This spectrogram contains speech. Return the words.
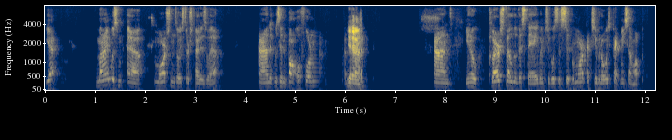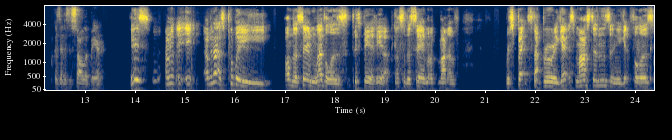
Yeah, mine was uh, Morrison's Oyster Stout as well, and it was in bottle form. Yeah. And you know, Claire still to this day, when she goes to the supermarket, she would always pick me some up because it is a solid beer. Yes, I mean, it, it, I mean that's probably on the same level as this beer here because of the same amount of respect that brewery gets. Marston's and you get Fuller's.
